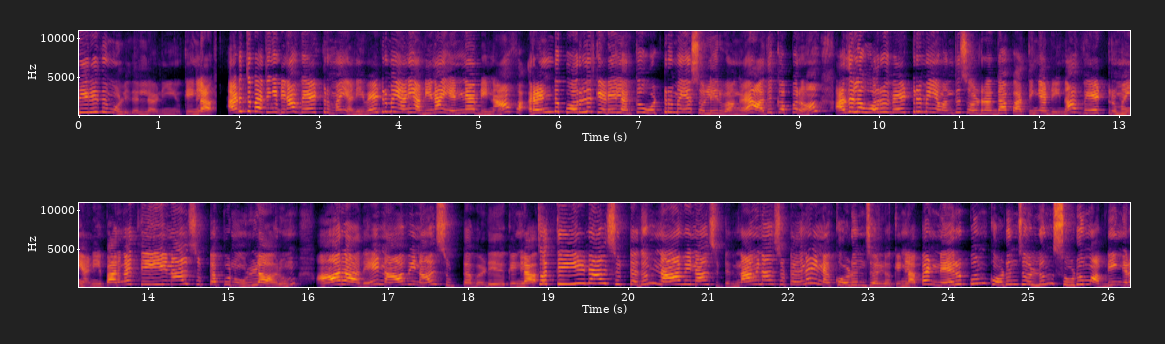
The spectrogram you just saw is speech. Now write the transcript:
பிரிது மொழிதல் அணி. ஓகேங்களா அடுத்து பார்த்தீங்க அப்படின்னா வேற்றுமை அணி. வேற்றுமை அணி அப்படின்னா என்ன அப்படின்னா ரெண்டு பொருளுக்கு இடையில இருக்க ஒற்றுமையை சொல்லிடுவாங்க அதுக்கப்புறம் அதில் ஒரு வேற்றுமையை வந்து சொல்கிறதா பார்த்தீங்க அப்படின்னா வேற்றுமை அணி. பாருங்கள் தீயினால் சுட்டப்புண் உள்ளாரும் ஆறாதே நாவினால் சுட்டவடு. ஓகேங்களா? ஸோ தீயினால் சுட்டதும் நாவினால் சுட்டதும். நாவினால் சுட்டதுன்னா என்ன? கொடுஞ்சொல் ஓகேங்களா? அப்போ நெருப்பும் கொடுஞ்சொல்லும் சுடும் அப்படிங்கிற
